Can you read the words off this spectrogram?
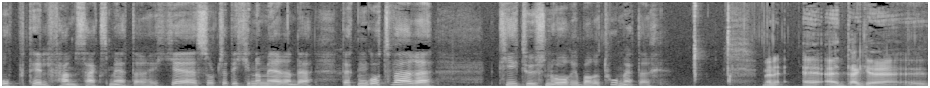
opptil fem-seks meter. Ikke, stort sett ikke noe mer enn det. Det kan godt være 10 000 år i bare to meter. Men jeg, jeg tenker eh,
